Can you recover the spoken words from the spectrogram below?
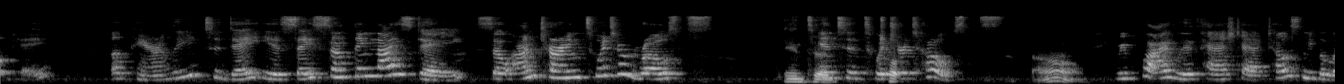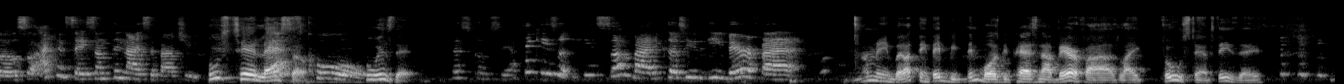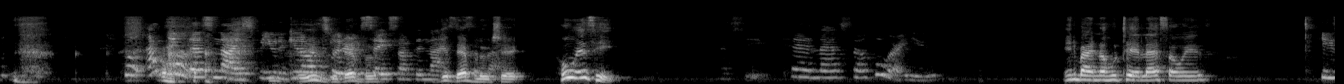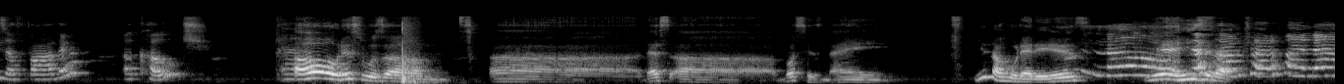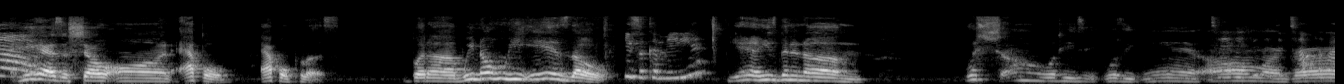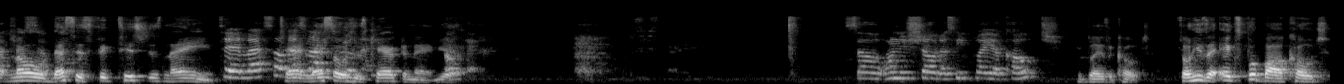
Okay. Apparently, today is Say Something Nice Day, so I'm turning Twitter roasts Into into Twitter toasts. oh, Reply with hashtag toast me below so I can say something nice about you. who's Ted Lasso? That's cool. Who is that? Let's go see. I think he's a, he's somebody because he, he verified. I mean, but I think they be them boys be passing out verifies like food stamps these days. Well, I think that's nice for you to get on Twitter and blue- say something nice. Get that blue chick. Who is he? Let's see. Ted Lasso, who are you? Anybody know who Ted Lasso is? He's a father, a coach. uh, Oh, this was um uh that's uh what's his name? You know who that is. no. Yeah, he's that's in what a- I'm trying to find out. He has a show on Apple, Apple Plus. But uh we know who he is though. He's a comedian. Yeah, he's been in um what show was he was he in? Oh my need to talk about god. No, yourself. that's his fictitious name. Ted Lasso. Ted not Lasso his is his name. character name. Yeah. Okay. So on this show, does he play a coach? He plays a coach. So he's an ex-football coach.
